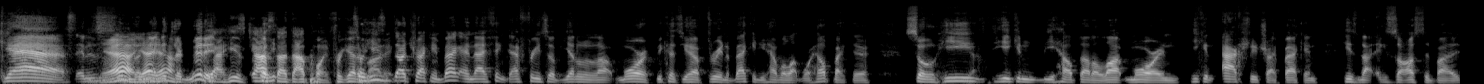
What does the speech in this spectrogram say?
gassed, and this Yeah, is yeah, yeah. minute. Yeah, he's So he- at that point. Forget about it. so about he's it. not tracking back, and I think that frees up Yedlin a lot more because you have three in the back and you have a lot more help back there. So he Yeah. he can be helped out a lot more, and he can actually track back, and he's not exhausted by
